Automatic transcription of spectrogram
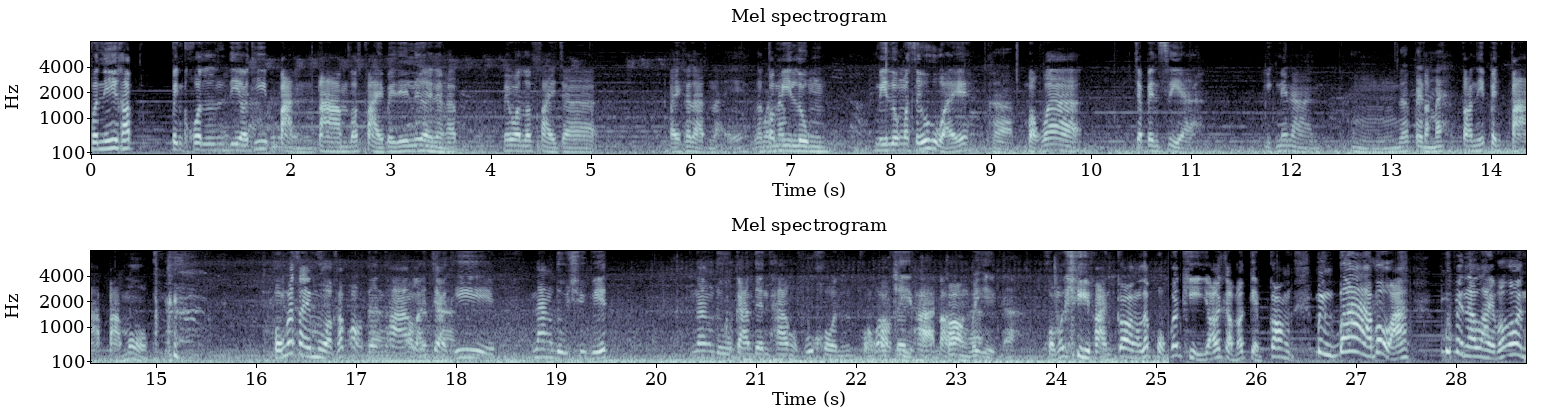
คนนี้ครับเป็นคนเดียวที่ปั่นตามรถไฟไปเรื่อยๆนะครับ ไม่ว่ารถไฟจะไปขนาดไหน แล้วก็วันนั้นมีลุง มีลุงมาซื้อหวยครับบอกว่าจะเป็นเสีย อีกไม่นาน อืมแล้วเป็นไหม ตอนนี้เป็นป่าป่าโมก ผมก็ใส่หมวกครับออกเดินทางออกหเดินทางลังจากที่นั่งดูชีวิต นั่งดูการเดินทางของผู้คน ผมก็ก็ออกเดิขี่นทาผ่างนต่กล้องไปอีกอะผมก็ขี่ผ่านกล้อง แล้วผมก็ขี่ย้อนกลับมาเก็บกล้อง มึงบ้าปะวะมึงเป็นอะไรวะอ้น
